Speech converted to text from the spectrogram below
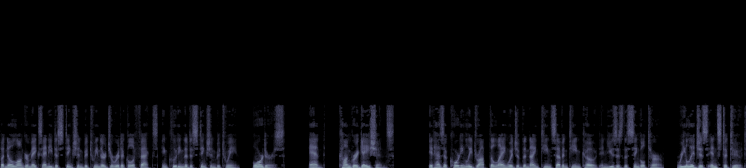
but no longer makes any distinction between their juridical effects, including the distinction between «orders» and «congregations». It has accordingly dropped the language of the 1917 Code and uses the single term «religious institute»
